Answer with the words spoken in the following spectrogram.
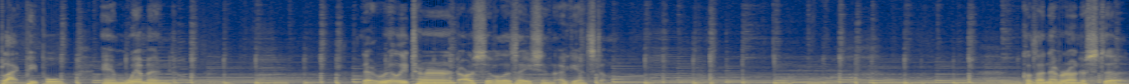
black people and women that really turned our civilization against them. Because I never understood,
